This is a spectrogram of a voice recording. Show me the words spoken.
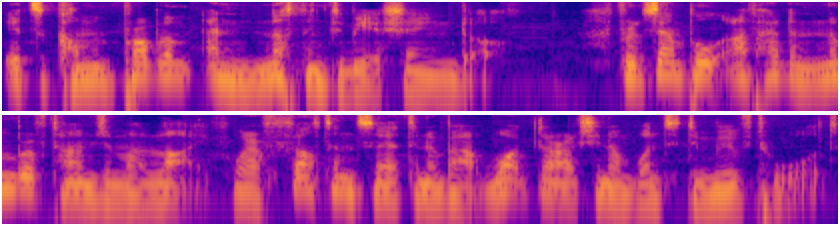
it's a common problem and nothing to be ashamed of. For example, I've had a number of times in my life where I felt uncertain about what direction I wanted to move towards,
